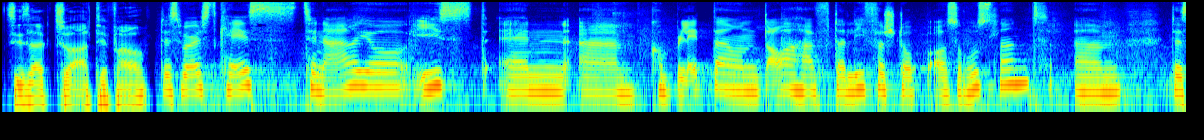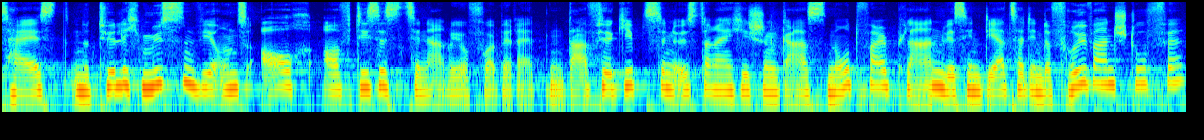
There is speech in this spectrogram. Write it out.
Sie sagt zur ATV, Das Worst-Case-Szenario ist ein äh, kompletter und dauerhafter Lieferstopp aus Russland. Ähm, das heißt, natürlich müssen wir uns auch auf dieses Szenario vorbereiten. Dafür gibt es den österreichischen Gasnotfallplan. Wir sind derzeit in der Frühwarnstufe.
